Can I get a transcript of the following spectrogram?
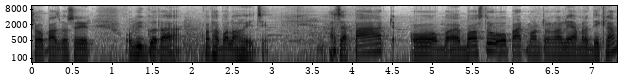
সহ পাঁচ বছরের অভিজ্ঞতা কথা বলা হয়েছে। আচ্ছা পাট ও বস্ত্র ও পাট মন্ত্রণালয়ে আমরা দেখলাম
